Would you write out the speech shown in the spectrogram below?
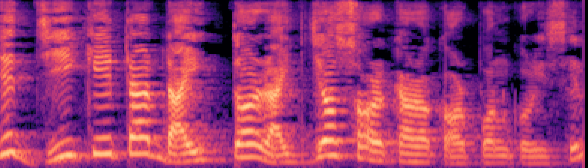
যে যিকেইটা দায়িত্ব ৰাজ্য চৰকাৰক অৰ্পণ কৰিছিল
